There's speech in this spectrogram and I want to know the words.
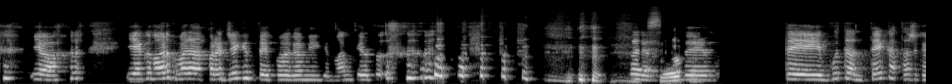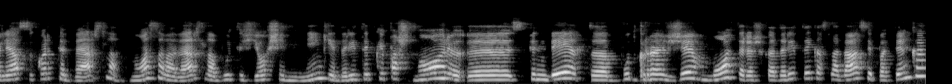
jo, jeigu norit mane pradžiuginti, tai pagaminkit man pietus. taip, tai tai būtent tai kad aš galėjau sukurti verslą nuosavą verslą būt iš jo šeimininkė daryt taip kaip aš noriu e, spindėt būt graži moteriška daryt tai kas labiausiai patinka.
